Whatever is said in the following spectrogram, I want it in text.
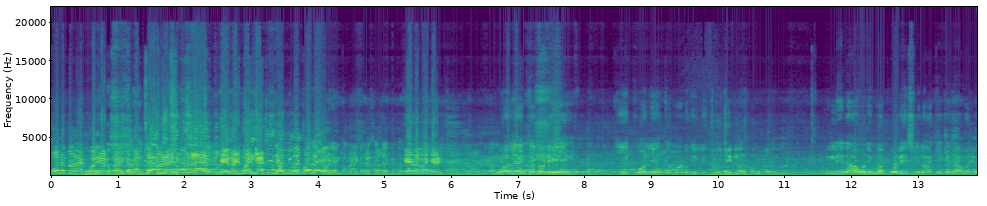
ಕೋಲಿ ಕೋಳಿ ಅಂಕ ನೋಡಿ ಈ ಕೋಲಿ ಅಂಕ ಮಾಡೋದು ಇಲ್ಲಿ ಜೂಜಿಲ್ಲ ಇಲ್ಲಿ. ನಾವು ನಿಮ್ಮ ಪೊಲೀಸ್ ಇಲಾಖೆಗೆ ನಾವೆಲ್ಲ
